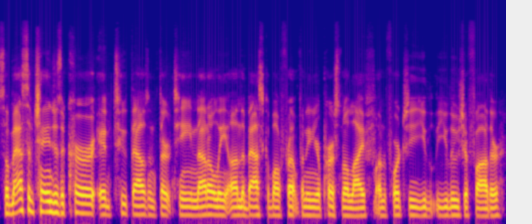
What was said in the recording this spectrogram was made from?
So massive changes occur in 2013, not only on the basketball front, but in your personal life. Unfortunately, you you lose your father.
